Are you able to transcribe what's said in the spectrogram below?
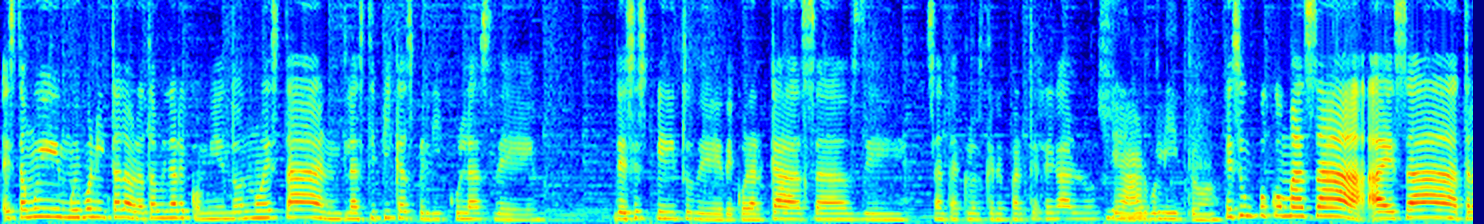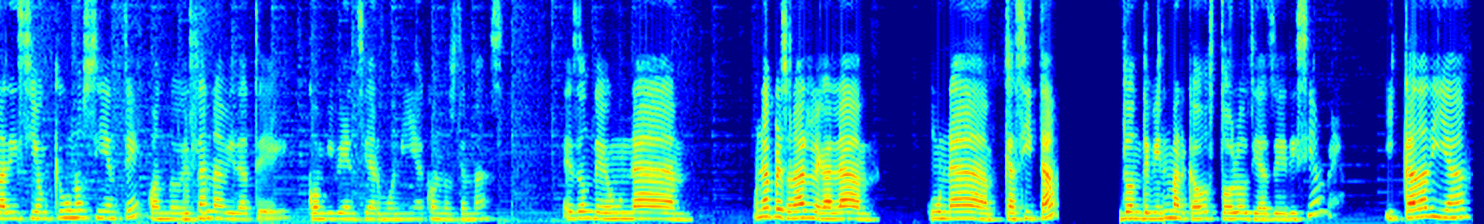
Está muy, muy bonita, la verdad también la recomiendo. No están las típicas películas de, de ese espíritu de decorar casas, de Santa Claus que reparte regalos. De arbolito. Es un poco más a, a esa tradición que uno siente cuando es la. Navidad de convivencia, armonía con los demás. Es donde una, una persona regala una casita donde vienen marcados todos los días de diciembre. Y cada día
